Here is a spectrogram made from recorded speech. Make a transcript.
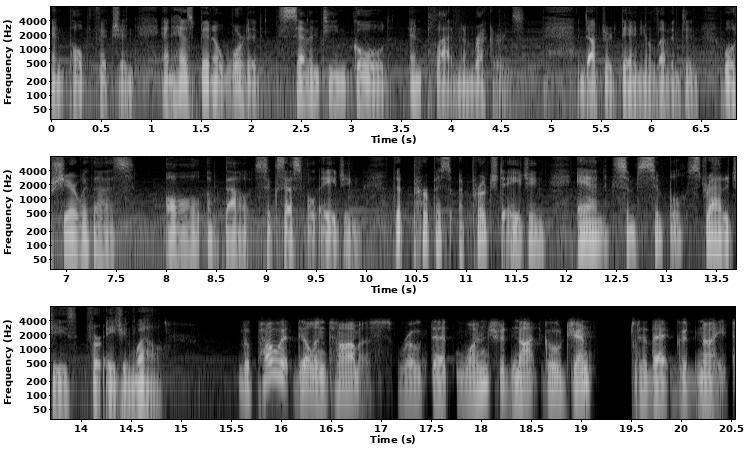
and Pulp Fiction, and has been awarded 17 gold and platinum records. Dr. Daniel Levitin will share with us all about successful aging, the purpose approach to aging, and some simple strategies for aging well. The poet Dylan Thomas wrote that one should not go gently to that good night,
